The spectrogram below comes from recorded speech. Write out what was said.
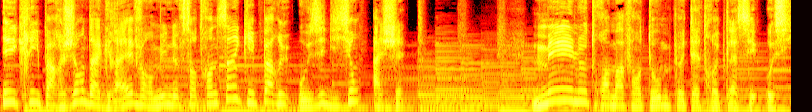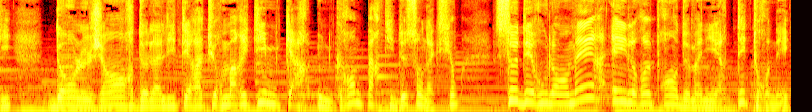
écrit par Jean d'Agrève en 1935 et paru aux éditions Hachette. Mais le trois-mâts fantôme peut être classé aussi dans le genre de la littérature maritime car une grande partie de son action se déroule en mer et il reprend de manière détournée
